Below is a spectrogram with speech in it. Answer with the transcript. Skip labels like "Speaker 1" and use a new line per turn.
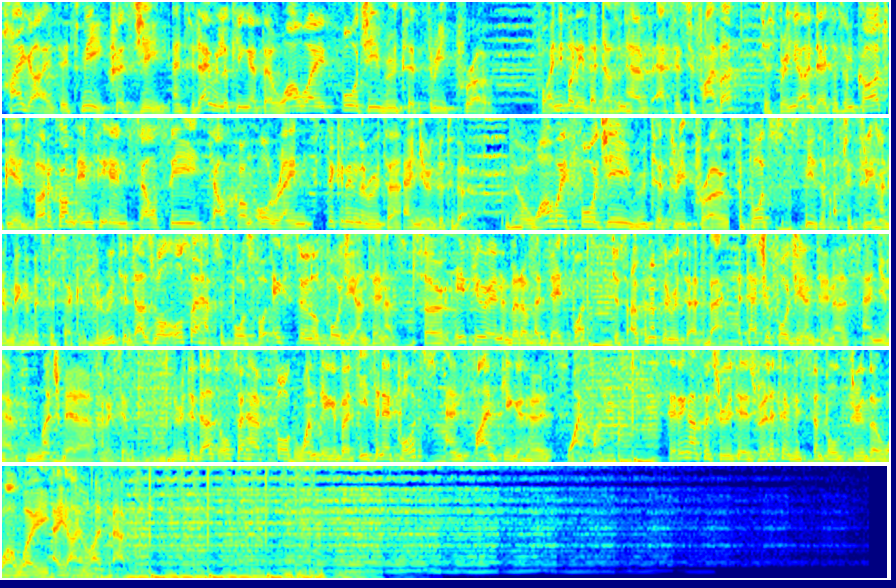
Hi guys, it's me, Chris G, and today we're looking at the Huawei 4G Router 3 Pro. For anybody that doesn't have access to fiber, just bring your own data SIM card, be it Vodacom, MTN, Cell C, Telkom, or Rain, stick it in the router and you're good to go. The Huawei 4G Router 3 Pro supports speeds of up to 300 megabits per second. The router does well also have support for external 4G antennas. So if you're in a bit of a dead spot, just open up the router at the back, attach your 4G antennas, and you have much better connectivity. The router does also have four 1 gigabit Ethernet ports and 5 gigahertz Wi-Fi. Setting up this router is relatively simple through the Huawei AI Life app.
